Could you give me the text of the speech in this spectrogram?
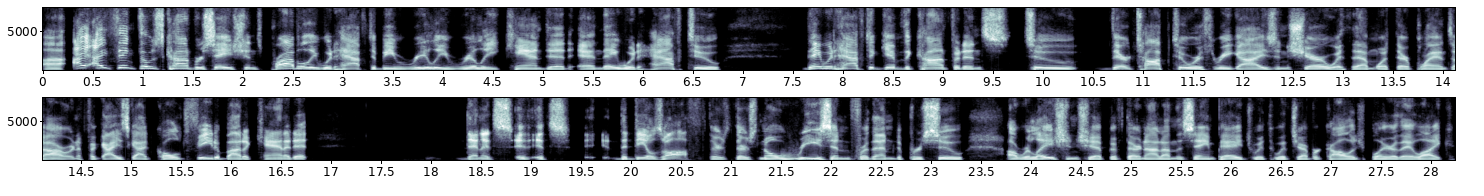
Uh, I, I, think those conversations probably would have to be really, really candid, and they would have to, they would have to give the confidence to their top two or three guys and share with them what their plans are. And if a guy's got cold feet about a candidate, then it's it, it's the deal's off. There's there's no reason for them to pursue a relationship if they're not on the same page with whichever college player they like.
